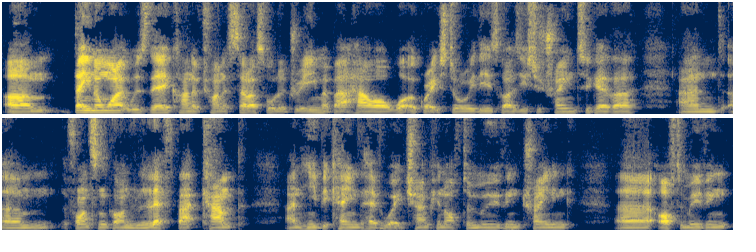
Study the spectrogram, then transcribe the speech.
Um, Dana White was there, kind of trying to sell us all a dream about how oh, what a great story these guys used to train together, and um, Francis Ngannou left that camp, and he became the heavyweight champion after moving training, uh, after moving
